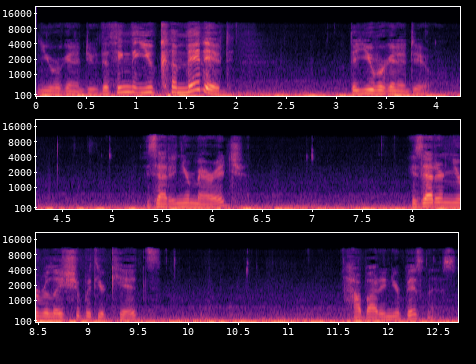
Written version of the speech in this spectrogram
you were going to do, the thing that you committed that you were going to do. Is that in your marriage? Is that in your relationship with your kids? How about in your business?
